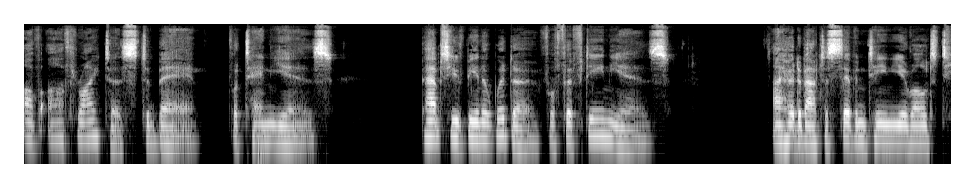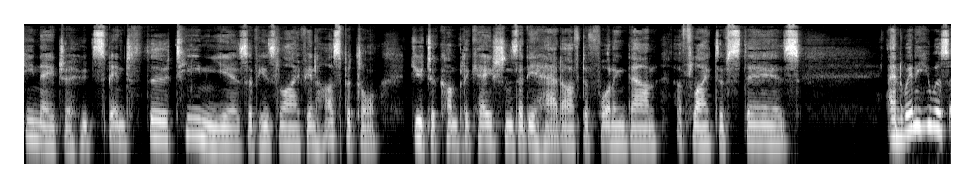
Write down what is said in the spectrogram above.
of arthritis to bear for 10 years. Perhaps you've been a widow for 15 years. I heard about a 17 year old teenager who'd spent 13 years of his life in hospital due to complications that he had after falling down a flight of stairs. And when he was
